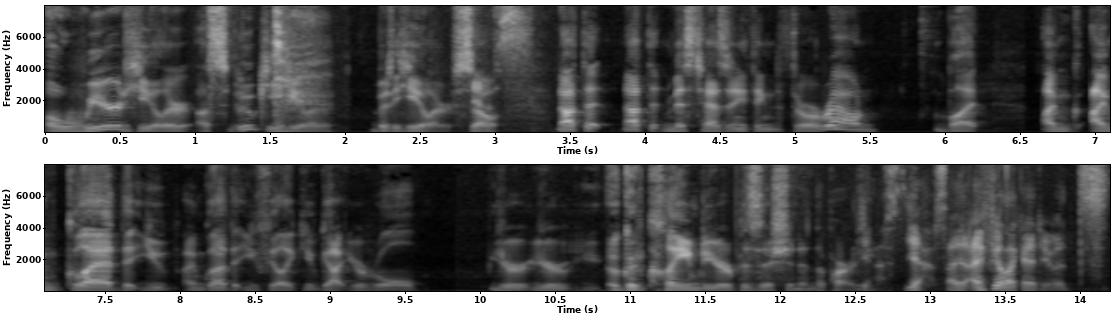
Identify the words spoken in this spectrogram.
a weird healer, a spooky healer, but a healer. So Yes. not that not that Mist has anything to throw around, but I'm I'm glad that you I'm glad that you feel like you've got your role, your your a good claim to your position in the party. Yes, yes, I, I feel like I do. It's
